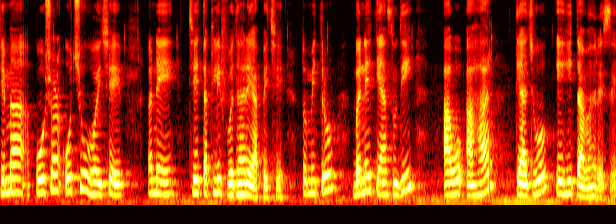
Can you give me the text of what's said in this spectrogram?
જેમાં પોષણ ઓછું હોય છે અને જે તકલીફ વધારે આપે છે. તો મિત્રો બને ત્યાં સુધી આવો આહાર ત્યાજવો એ હિતાવહ રહેશે.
